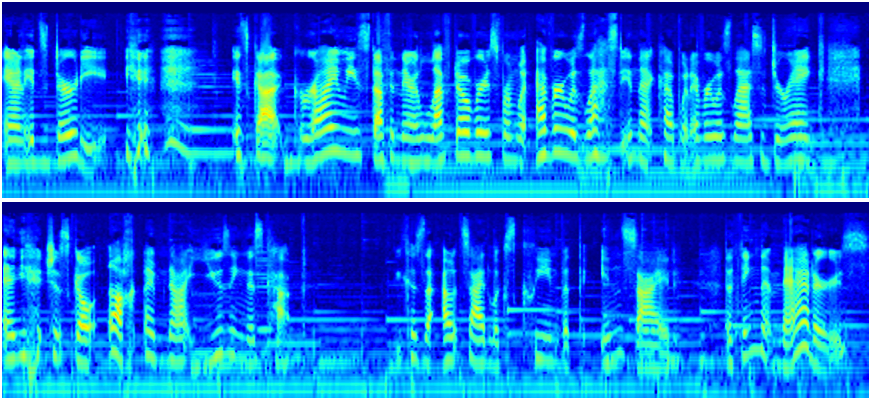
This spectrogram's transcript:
and it's dirty? it's got grimy stuff in there, leftovers from whatever was last in that cup, whatever was last drank, and you just go, ugh, I'm not using this cup. Because the outside looks clean, but the inside, the thing that matters,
